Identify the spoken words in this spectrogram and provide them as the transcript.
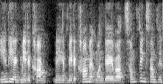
Andy had made a com- had made a comment one day about something, something,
